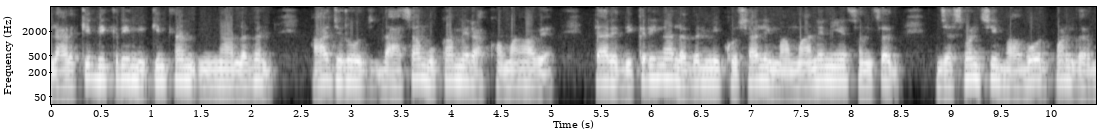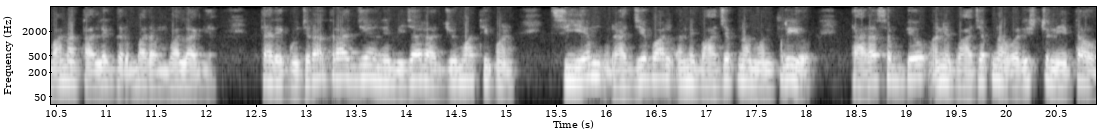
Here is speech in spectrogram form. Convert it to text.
લાડકી દીકરી નિકિતાના લગ્ન આજ રોજ દાસા મુકામે રાખવામાં આવ્યા. ત્યારે દીકરીના લગ્નની ખુશાલીમાં માનનીય સંસદ જસવંતસિંહ ભાભોર પણ ગરબાના તાલે ગરબા રમવા લાગ્યા. ત્યારે ગુજરાત રાજ્ય અને બીજા રાજ્યોમાંથી પણ સીએમ, રાજ્યપાલ અને ભાજપના મંત્રીઓ, ધારાસભ્યો અને ભાજપના વરિષ્ઠ નેતાઓ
